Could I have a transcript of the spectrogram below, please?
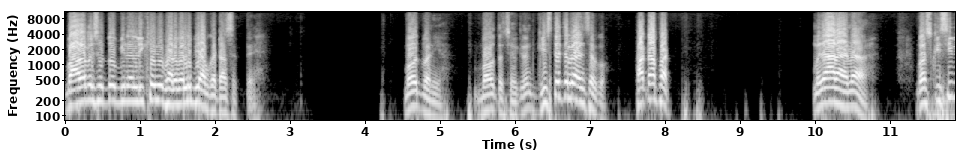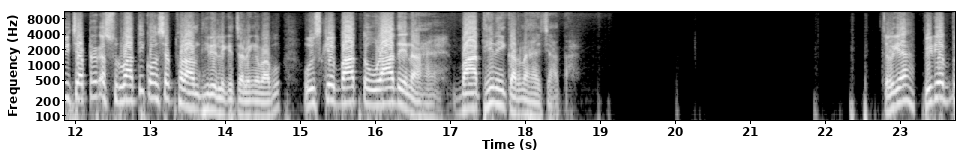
बारह में से दो बिना लिखे भी भरवाली भी आप घटा सकते हैं। बहुत बढ़िया। बहुत अच्छा एकदम घिसते चलो आंसर को। फटाफट। मज़ा आ रहा है ना? बस किसी भी चैप्टर का शुरुआती कॉन्सेप्ट थोड़ा हम धीरे लेके चलेंगे बाबू। उसके बाद तो उड़ा देना है, बात ही नहीं करना है चाहता चल गया? पीडीएफ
